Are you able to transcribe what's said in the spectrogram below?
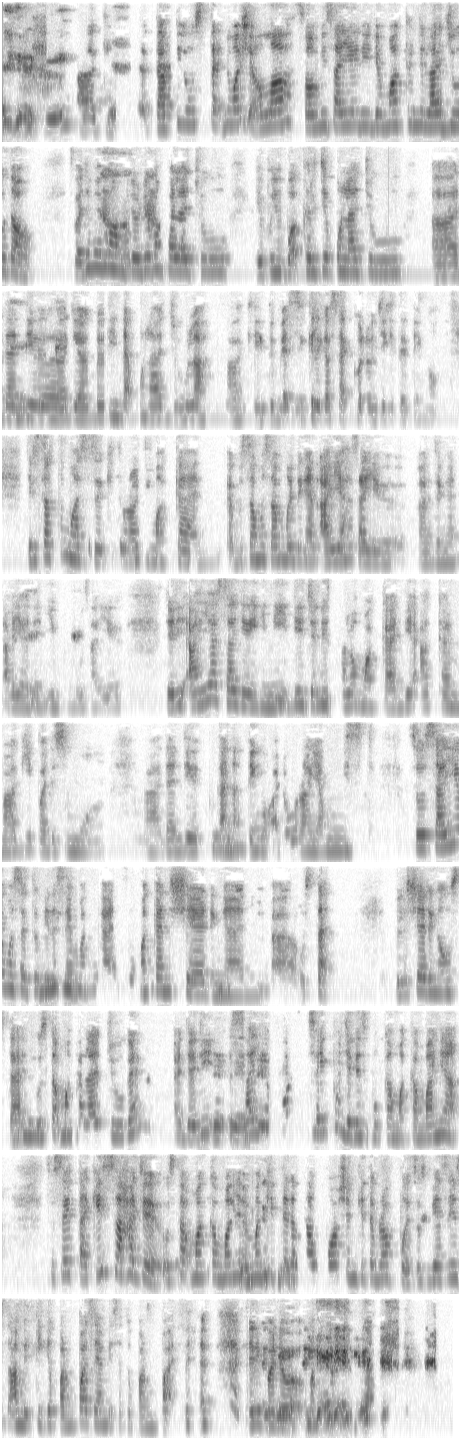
okay. okay. Tapi ustaz ni masya-Allah suami saya ni dia makan dia laju tau. Sebab dia memang uh-huh. dia, dia makan laju, dia punya buat kerja pun laju uh, dan dia dia bertindak pun laju lah. Okay, itu basically kalau psikologi kita tengok. Jadi satu masa kita orang dimakan uh, bersama-sama dengan ayah saya, uh, dengan ayah dan ibu saya. Jadi ayah saya ini dia jenis kalau makan dia akan bagi pada semua uh, dan dia tak nak tengok ada orang yang miss. So saya masa tu bila saya makan, saya makan share dengan uh, ustaz. Bila share dengan ustaz, ustaz makan laju kan. Uh, jadi saya pun saya pun jenis bukan makan banyak. So saya tak kisah aja. Ustaz makan banyak memang kita dah tahu portion kita berapa. So biasanya Ustaz ambil 3 per 4, saya ambil 1 per 4. Daripada okay. makan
